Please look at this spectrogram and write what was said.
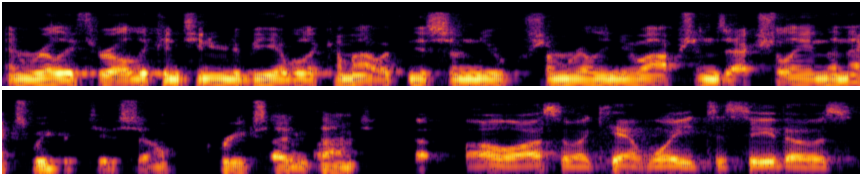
and really thrilled to continue to be able to come out with new, some new, some really new options actually in the next week or two. So pretty exciting times. Oh, awesome! I can't wait to see those.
